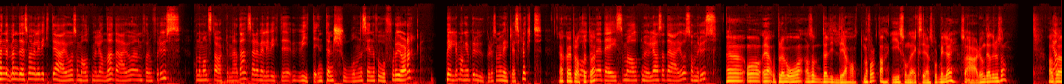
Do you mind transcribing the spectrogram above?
Men, men det som er veldig viktig, er jo som alt mulig annet, det er jo en form for rus. Og når man starter med det, så er det veldig viktig å vite intensjonene sine for hvorfor du gjør det. Veldig mange bruker det som en virkelighetsflukt. Ja, kan vi prate litt der? Både med base og med alt mulig. Altså, det er jo som rus. Eh, og jeg opplever òg, altså det lille jeg har hatt med folk da, i sånne ekstremsportmiljøer, så er det jo en del rus òg. At, Ja,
